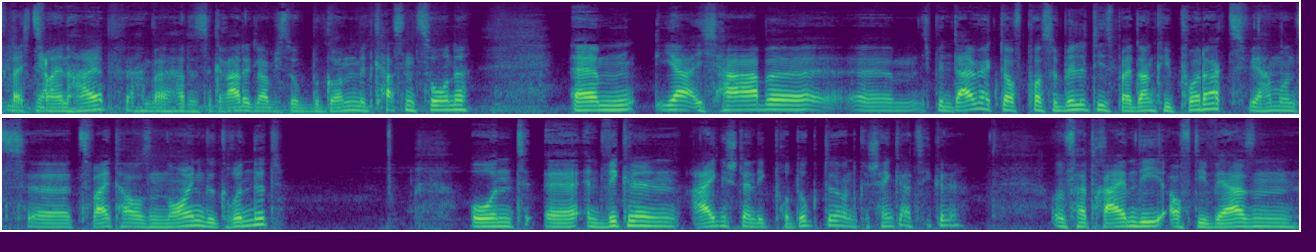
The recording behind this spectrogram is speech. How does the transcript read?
vielleicht zweieinhalb. Da haben wir, hat es gerade, glaube ich, so begonnen mit Kassenzone. Ähm, ja, ich habe, ähm, ich bin Director of Possibilities bei Donkey Products. Wir haben uns äh, 2009 gegründet und äh, entwickeln eigenständig Produkte und Geschenkartikel und vertreiben die auf diversen,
